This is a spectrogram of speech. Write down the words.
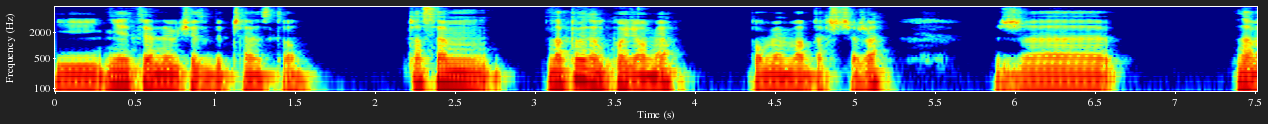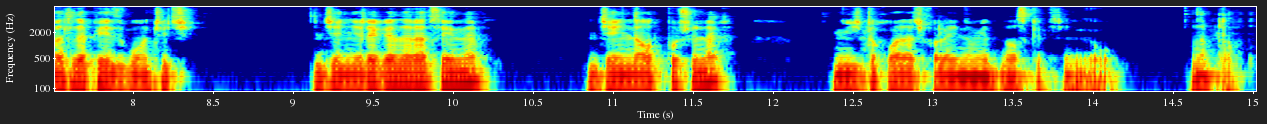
i nie trenujcie zbyt często. Czasem na pewnym poziomie, powiem wam tak szczerze, że nawet lepiej jest włączyć dzień regeneracyjny, dzień na odpoczynek, niż dokładać kolejną jednostkę treningową. Naprawdę.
